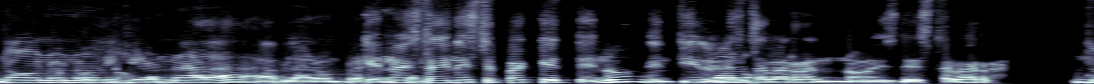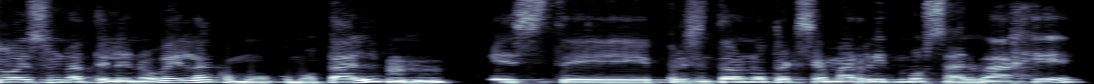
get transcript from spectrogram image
No, no, no dijeron nada, hablaron que no prácticamente. está en este paquete, ¿no? Entiendo, en esta barra no es de esta barra. No es una telenovela como, como tal. Este, presentaron otra que se llama Ritmo Salvaje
